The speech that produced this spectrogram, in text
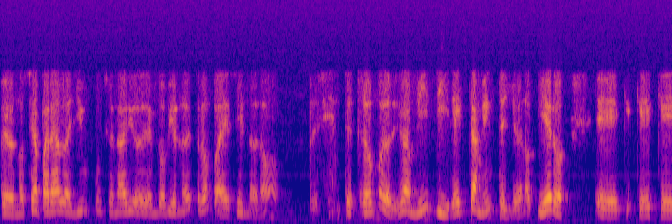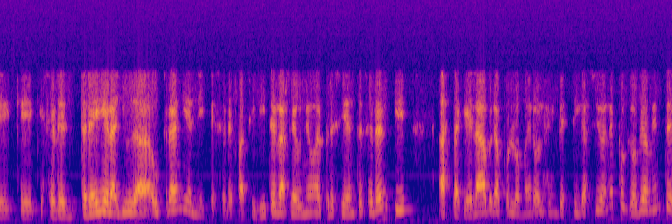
pero no se ha parado allí un funcionario del gobierno de Trump a decir, no, no, presidente Trump me lo dijo a mí directamente, yo no quiero eh, que, se le entregue la ayuda a Ucrania ni que se le facilite la reunión al presidente Zelensky hasta que él abra por lo menos las investigaciones, porque obviamente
